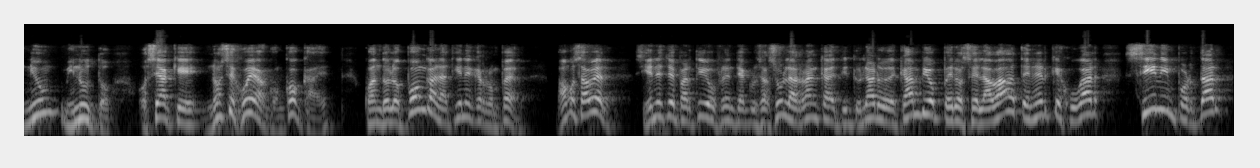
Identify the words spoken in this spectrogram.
ni un minuto. O sea que no se juega con Coca. ¿eh? Cuando lo ponga la tiene que romper. Vamos a ver si en este partido frente a Cruz Azul arranca de titular o de cambio, pero se la va a tener que jugar sin importar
